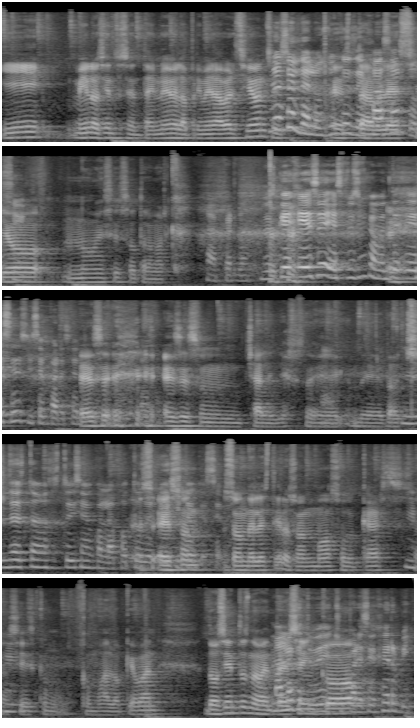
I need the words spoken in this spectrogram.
y 1969 la primera versión. ¿No es el de los Duques de Hazard No, esa es otra marca. Ah, perdón. Es que ese, específicamente ese sí se parece a ese, ese es un Challenger de, ah. de Dodge. No estoy diciendo con la foto de son, que se son del estilo, son muscle cars, así es como, como a lo que van. 295. Malo que te dicho, parece Herbie.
